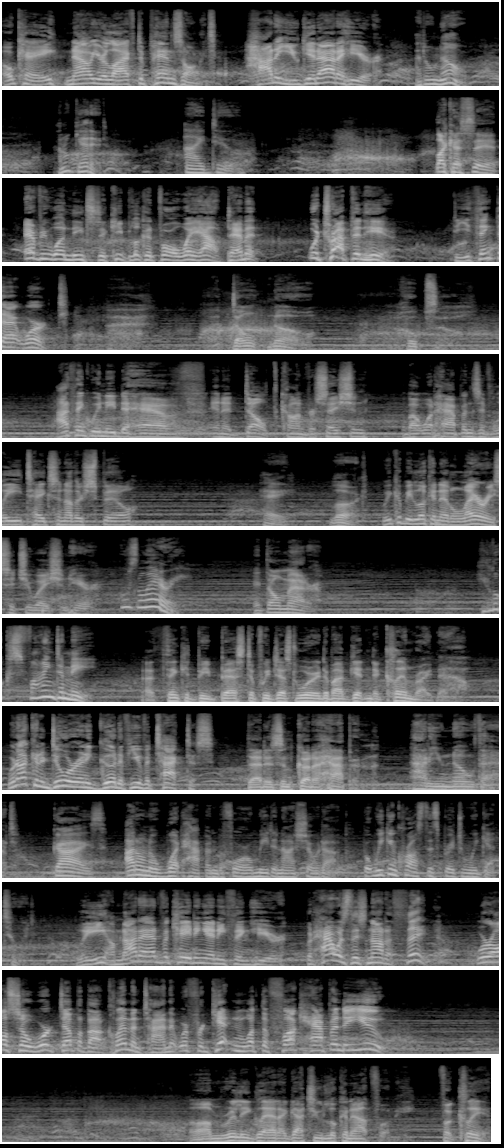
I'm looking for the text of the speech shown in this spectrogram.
Okay, now your life depends on it. How do you get out of here? I don't know. I don't get it. I do. Like I said, everyone needs to keep looking for a way out, damn it. We're trapped in here. Do you think that worked? I don't know. I hope so. I think we need to have an adult conversation about what happens if Lee takes another spill. Hey, look. We could be looking at a Larry situation here. Who's Larry? It don't matter. He looks fine to me. I think it'd be best if we just worried about getting to Clem right now. We're not gonna do her any good if you've attacked us. That isn't gonna happen. How do you know that? Guys, I don't know what happened before Omid and I showed up, but we can cross this bridge when we get to it. Lee, I'm not advocating anything here, but how is this not a thing? We're all so worked up about Clementine that we're forgetting what the fuck happened to you. Oh, I'm really glad I got you looking out for me. For Clem.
